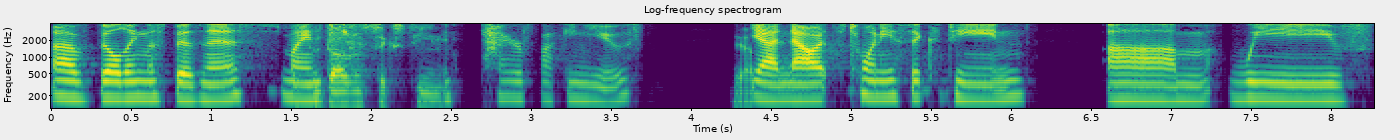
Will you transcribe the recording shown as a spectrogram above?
of building this business, my ent- 2016. entire fucking youth. Yeah. Yeah, now it's 2016. Um, we've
